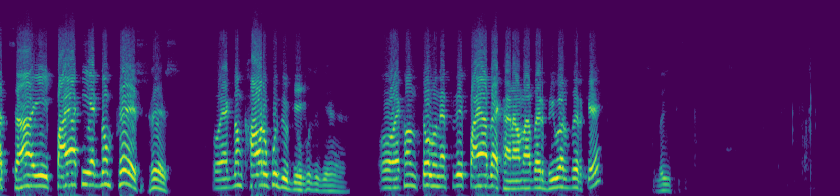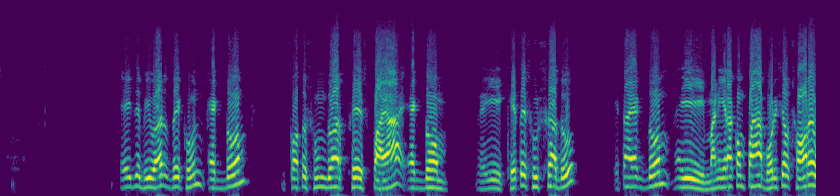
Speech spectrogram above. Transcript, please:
আচ্ছা এই পায়া কি একদম ফ্রেশ ফ্রেশ ও একদম খাওয়ার উপযোগী? উপযোগী হ্যাঁ। ও এখন চলুন একটু পায়া দেখান আমাদের ভিউয়ারদেরকে এই যে ভিউয়ার দেখুন একদম কত সুন্দর ফ্রেশ পায়া একদম এই খেতে সুস্বাদু। এটা একদম এই মানে এরকম পায়া বরিশাল শহরেও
